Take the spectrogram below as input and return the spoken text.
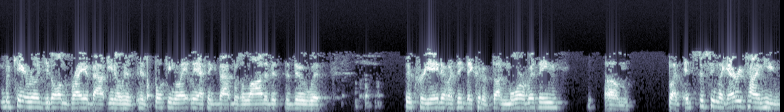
we can't really get on Bray about you know his his booking lately. I think that was a lot of it to do with the creative. I think they could have done more with him. Um, but it just seemed like every time he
